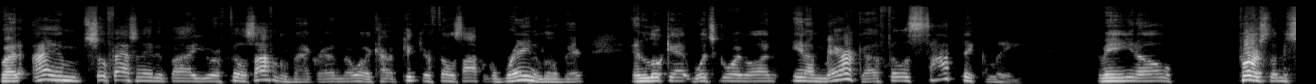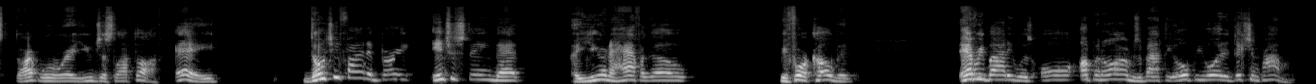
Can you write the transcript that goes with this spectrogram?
But i am so fascinated by your philosophical background and i want to kind of pick your philosophical brain a little bit and look at what's going on in america philosophically. I mean you know first let me start where you just left off. A don't you find it very interesting that a year and a half ago before COVID, everybody was all up in arms about the opioid addiction problem.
